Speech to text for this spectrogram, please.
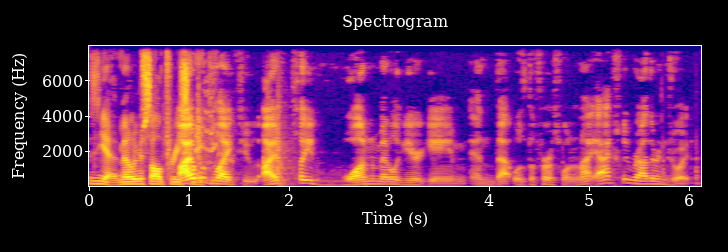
Yeah, Metal Gear Solid 3 I would Eater. like to. I've played one Metal Gear game, and that was the first one, and I actually rather enjoyed it.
